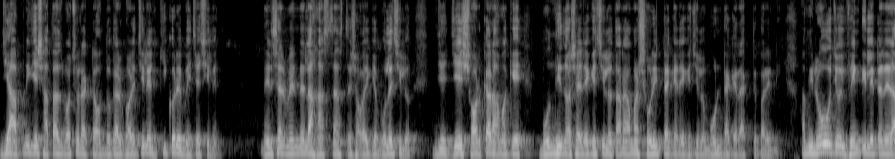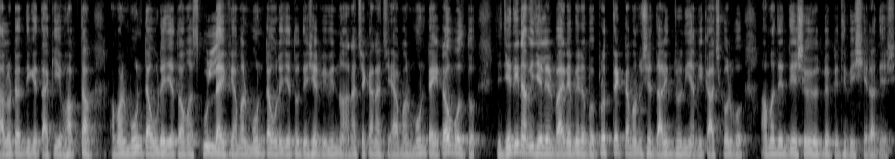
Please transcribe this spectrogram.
যে, আপনি যে সাতাশ বছর একটা অন্ধকার ঘরে ছিলেন, কি করে বেঁচেছিলেন নেলসন ম্যান্ডেলা হাসতে হাসতে সবাইকে বলেছিল যে যে সরকার আমাকে বন্দি দশায় রেখেছিল, তারা আমার শরীরটাকে রেখেছিল, মনটাকে রাখতে পারেনি। আমি রোজ ওই ভেন্টিলেটরের আলোটার দিকে তাকিয়ে ভাবতাম, আমার মনটা উড়ে যেত আমার স্কুল লাইফে, আমার মনটা উড়ে যেত দেশের বিভিন্ন আনাচে কানাচে আমার মনটা এটাও বলতো যে, যেদিন আমি জেলের বাইরে বেরোবো, প্রত্যেকটা মানুষের দারিদ্র্য নিয়ে আমি কাজ করব, আমাদের দেশ হয়ে উঠবে পৃথিবীর সেরা দেশ।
